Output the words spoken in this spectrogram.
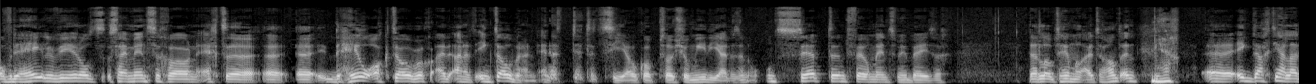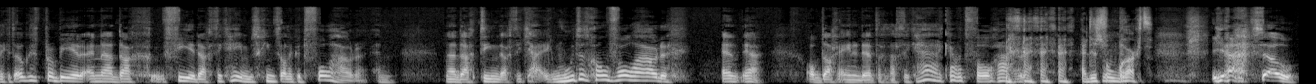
over de hele wereld zijn mensen gewoon echt uh, de heel oktober aan het inktoberen. En dat, dat, dat, zie je ook op social media. Er zijn ontzettend veel mensen mee bezig. Dat loopt helemaal uit de hand. En ja. ik dacht, ja, laat ik het ook eens proberen. En na dag vier dacht ik, hé, hey, misschien zal ik het volhouden. En na dag tien dacht ik, ja, ik moet het gewoon volhouden. En ja, op dag 31 dacht ik, ja, ik heb het volgehouden. het is volbracht. ja, zo.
